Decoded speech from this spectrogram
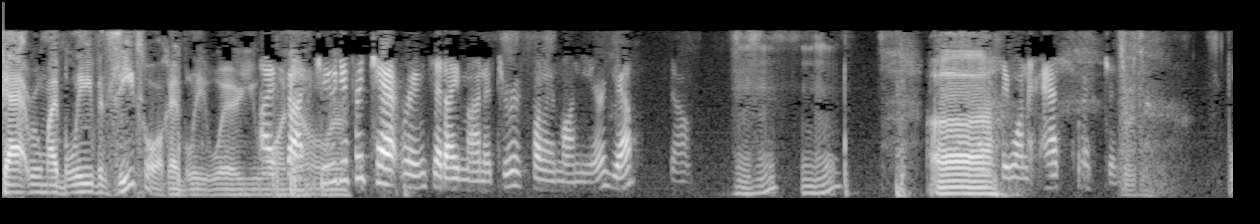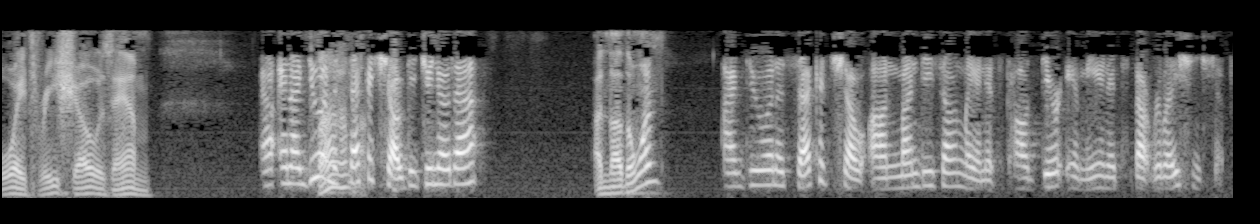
chat room I believe at Z Talk I believe where you I've got two or- different chat rooms that I monitor while I'm on the air. Yep. So Mhm. Mhm. Uh, they want to ask questions. boy, three shows, M. Uh, and I'm doing a second show. Did you know that? Another one? I'm doing a second show on Mondays only, and it's called Dear Emmy, and it's about relationships.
